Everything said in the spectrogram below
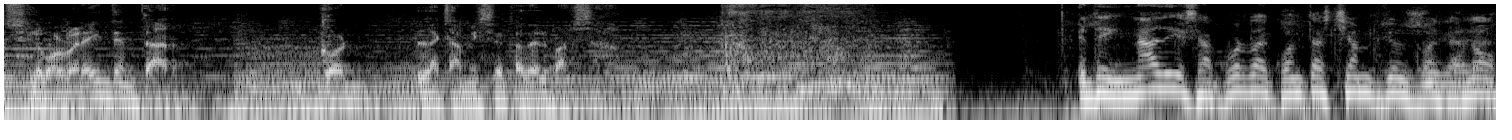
Si lo volverá a intentar con la camiseta del Barça. De nadie se acuerda de cuántas Champions ganó.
